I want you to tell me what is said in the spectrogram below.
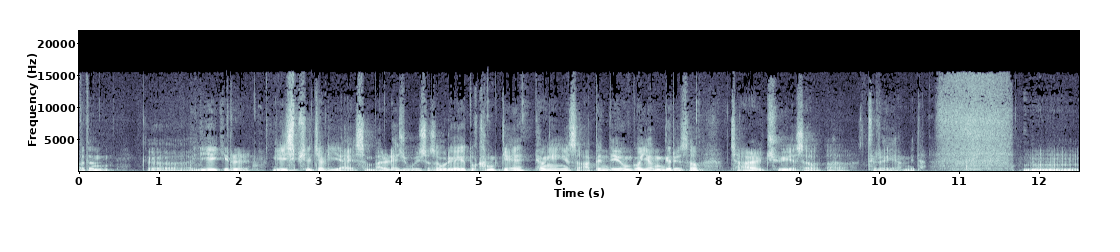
어떤 그이 얘기를 27절 이하에서 말을 해주고 있어서 우리가 이것도 함께 병행해서 앞에 내용과 연결해서 잘 주의해서 어, 들어야 합니다. 음,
